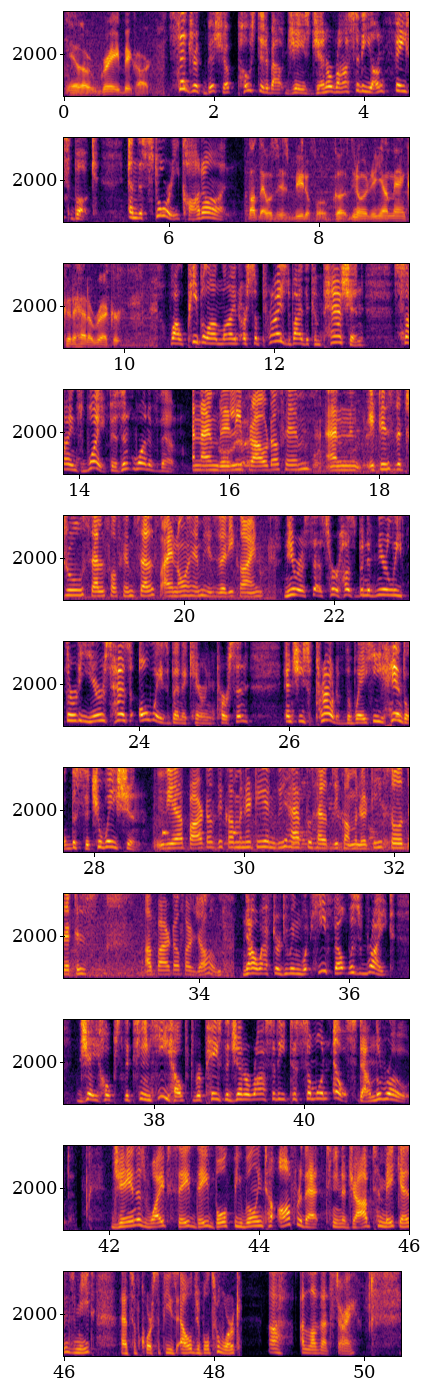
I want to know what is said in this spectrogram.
He has a great big heart. Cedric Bishop posted about Jay's generosity on Facebook, and the story caught on. I Thought that was just beautiful because, you know, the young man could have had a record. While people online are surprised by the compassion, Singh's wife isn't one of them. And I'm really proud of him, and it is the true self of himself. I know him, he's very kind. Nira says her husband of nearly 30 years has always been a caring person, and she's proud of the way he handled the situation. We are part of the community and we have to help the community, so that is a part of our job. Now, after doing what he felt was right, Jay hopes the teen he helped repays the generosity to someone else down the road. Jay and his wife say they'd both be willing to offer that teen a job to make ends meet. That's, of course, if he's eligible to work. Oh, I love that story.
